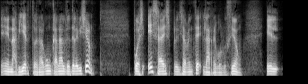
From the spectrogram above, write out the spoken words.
en abierto en algún canal de televisión. Pues esa es precisamente la revolución. El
